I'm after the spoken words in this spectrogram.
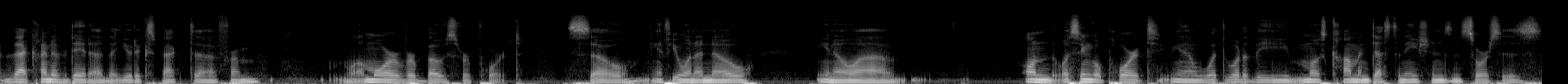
that kind of data that you'd expect uh, from a more verbose report. So if you want to know, you know, uh, on a single port, you know, what what are the most common destinations and sources,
